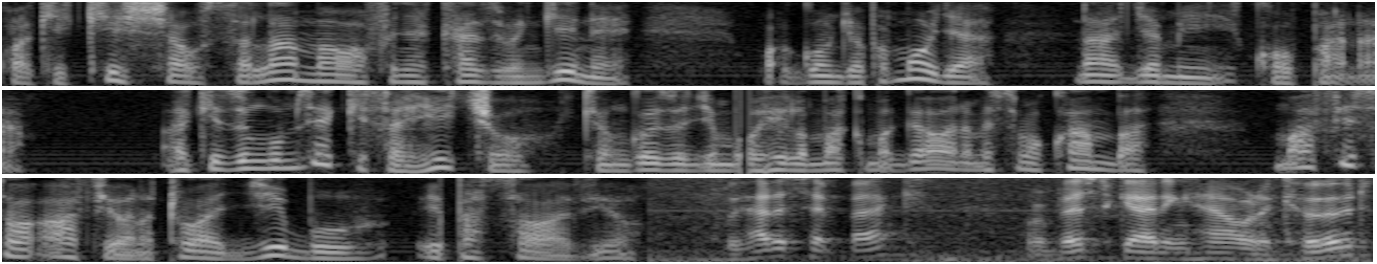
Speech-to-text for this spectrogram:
kuhakikisha usalama wa wafanyakazi wengine, wagonjwa, pamoja na jamii kwa upana. Akizungumzia kisa hicho, kiongozi wa jimbo hilo Mark McGowan amesema kwamba maafisa wa afya wanatoa jibu ipasavyo. We've had a setback. We're investigating how it occurred.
